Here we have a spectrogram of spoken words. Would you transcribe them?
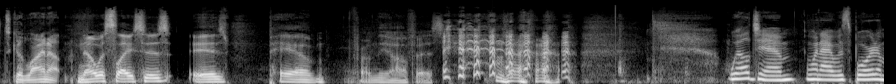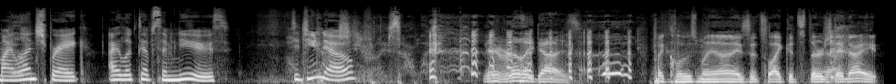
It's a good lineup. now with slices is pam from the office. Well, Jim, when I was bored on my lunch break, I looked up some news. Did you know? you really sound like It really does. if i close my eyes it's like it's thursday night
